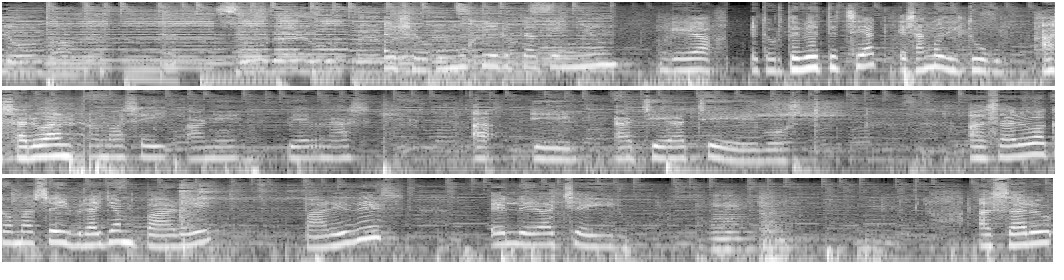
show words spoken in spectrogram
Zoriona, zure urte Kaixo, gu kenion gea. Eta urte esango ditugu. Azaroan amasei ane pernaz a, e, HH bost. Azaroak amasei Brian Pare, Paredes LH iru. Azaro,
